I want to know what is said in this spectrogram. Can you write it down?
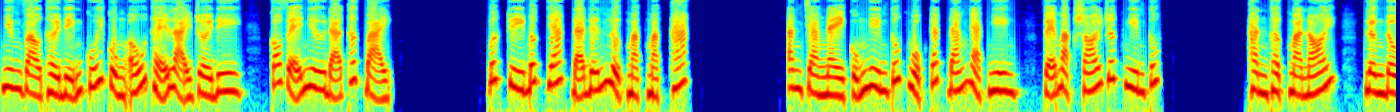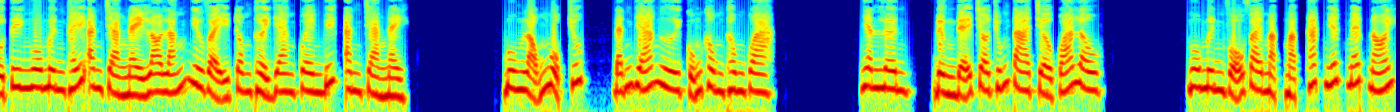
nhưng vào thời điểm cuối cùng ấu thể lại rời đi, có vẻ như đã thất bại. Bất tri bất giác đã đến lượt mặt mặt thác anh chàng này cũng nghiêm túc một cách đáng ngạc nhiên, vẻ mặt sói rất nghiêm túc. Thành thật mà nói lần đầu tiên ngô minh thấy anh chàng này lo lắng như vậy trong thời gian quen biết anh chàng này. Buông lỏng một chút, đánh giá ngươi cũng không thông qua. Nhanh lên, đừng để cho chúng ta chờ quá lâu. Ngô minh vỗ vai mặt mặt thác nhếch mép nói.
